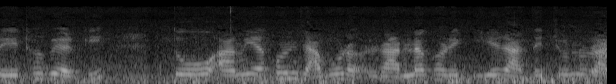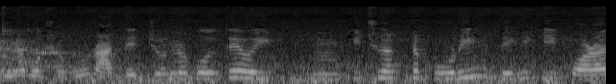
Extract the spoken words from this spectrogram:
লেট হবে আর কি। তো আমি এখন যাব রান্নাঘরে গিয়ে রাতের জন্য রান্না বসাবো। রাতের জন্য বলতে ওই কিছু একটা করি, দেখি কি করা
